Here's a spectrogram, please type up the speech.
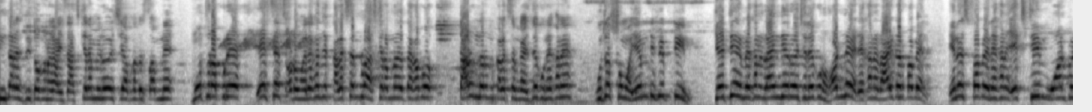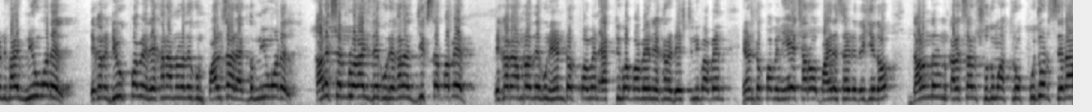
ইন্টারেস্ট দিতে হবে না গাইস আজকের আমি রয়েছি আপনাদের সামনে মথুরাপুরে এস এস অটোমোবাইল এখানে যে কালেকশনগুলো আজকের আপনাদের দেখাবো, দারুণ দারুণ কালেকশন গাইস দেখুন, এখানে পুজোর সময় এমটি ফিফটিন কেটিএম এখানে লাইন দিয়ে রয়েছে। দেখুন হর্নেট এখানে রাইডার পাবেন। এনএস পাবেন এখানে extreme one twenty five new model এখানে ডিউক পাবেন, এখানে আপনারা দেখুন পালসার, একদম নিউ মডেল কালেকশনগুলো গাইজ দেখুন, এখানে জিক্সার পাবেন, এখানে আমরা দেখুন হেনটক পাবেন অ্যাক্টিভা পাবেন, এখানে ডেস্টিনি পাবেন হেনটক পাবেন। এছাড়াও বাইরের সাইডে দেখিয়ে দাও। দারুণ দারুণ কালেকশন, শুধুমাত্র পুজোর সেরা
